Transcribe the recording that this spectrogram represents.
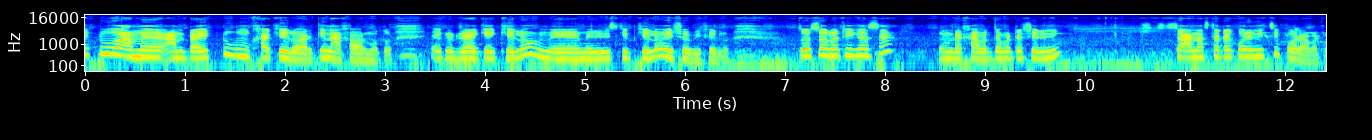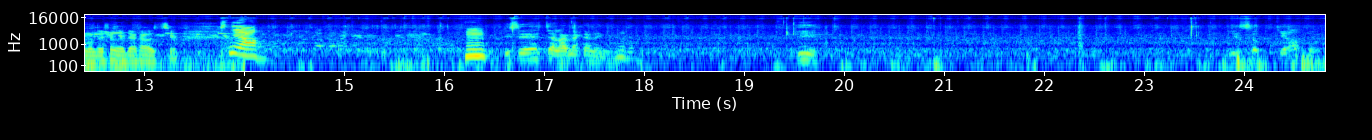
একটু আমের আমটা একটু খা, খেলো আর কি, না খাওয়ার মতো। একটু ড্রাই কেক খেলো মেরি বিস্কিট খেলো, এইসবই খেলো। তো চলো, ঠিক আছে, আমরা খাবার দাবারটা সেরে নিই। চা নাস্তাটা করে নিচ্ছি, পরে আবার তোমাদের সঙ্গে দেখা হচ্ছে। इसे चलाना का नहीं है ये सब क्या हो?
